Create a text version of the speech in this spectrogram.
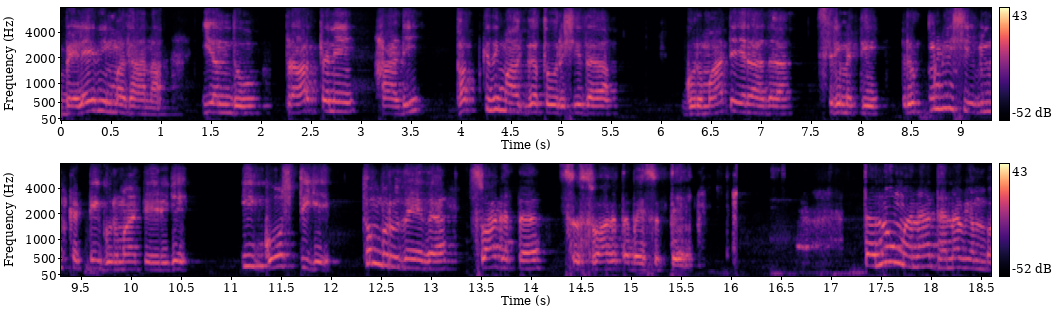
ಬೆಳೆ ನಿಮ್ಮ ದಾನ ಎಂದು ಪ್ರಾರ್ಥನೆ ಹಾಡಿ ಭಕ್ತಿ ಮಾರ್ಗ ತೋರಿಸಿದ ಗುರುಮಾತೆಯರಾದ ಶ್ರೀಮತಿ ರುಕ್ಮಿಣಿ ಶೇವಿನಕಟ್ಟಿ ಗುರುಮಾತೆಯರಿಗೆ ಈ ಗೋಷ್ಠಿಗೆ ತುಂಬ ಹೃದಯದ ಸ್ವಾಗತ ಸುಸ್ವಾಗತ ಬಯಸುತ್ತೇನೆ. ತನು ಮನ ಧನವೆಂಬ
